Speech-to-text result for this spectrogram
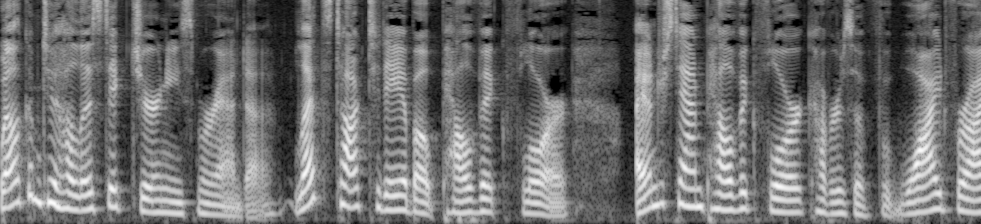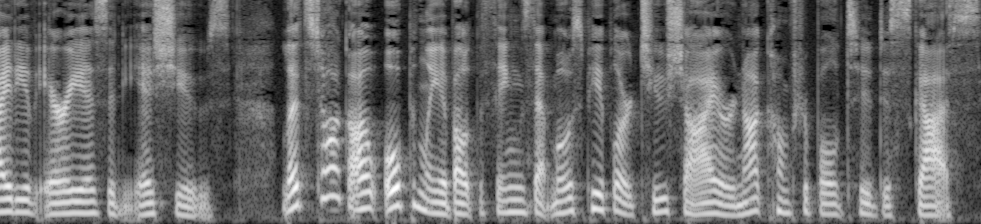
Welcome to Holistic Journeys, Miranda. Let's talk today about pelvic floor. I understand pelvic floor covers a wide variety of areas and issues. Let's talk openly about the things that most people are too shy or not comfortable to discuss,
